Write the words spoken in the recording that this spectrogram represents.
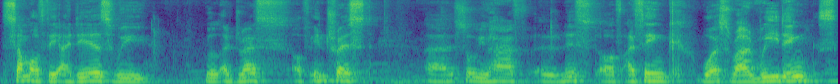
some of the ideas we will address of interest. Uh, so you have a list of, I think, worthwhile readings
